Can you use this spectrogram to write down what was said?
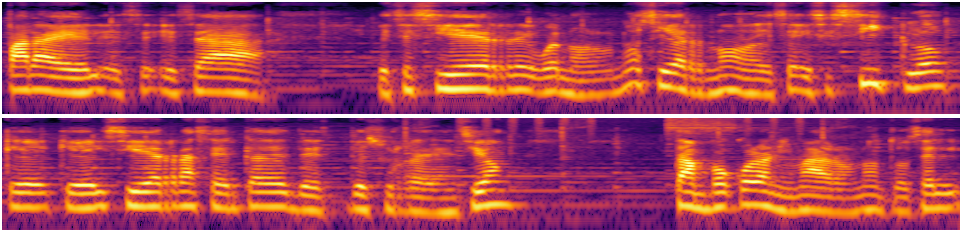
para él, ese, esa, ese cierre, bueno, no cierre, no, ese, ese ciclo que, que, él cierra acerca de, de, su redención, tampoco lo animaron, ¿no? Entonces,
